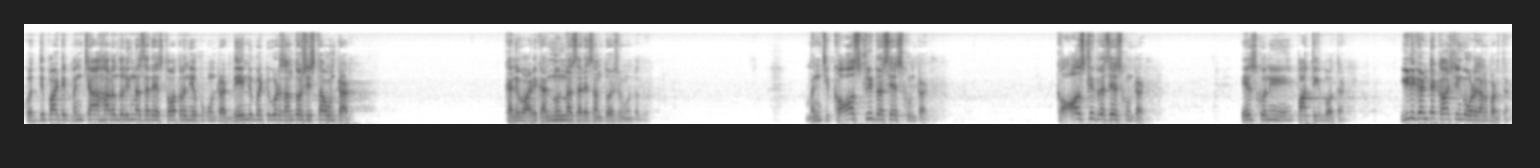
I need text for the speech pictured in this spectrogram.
కొద్దిపాటి మంచి ఆహారం దొరికినా సరే స్తోత్రం చెప్పుకుంటాడు. దేన్ని బట్టి కూడా సంతోషిస్తూ ఉంటాడు. కానీ వాడికి అన్నున్నా సరే సంతోషం ఉండదు. మంచి కాస్ట్లీ డ్రెస్ వేసుకుంటాడు. కాస్ట్లీ డ్రెస్ వేసుకుంటాడు. వేసుకొని పార్టీకి పోతాడు. వీడికంటే కాస్ట్ ఇంకొకటి కనపడతాడు.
